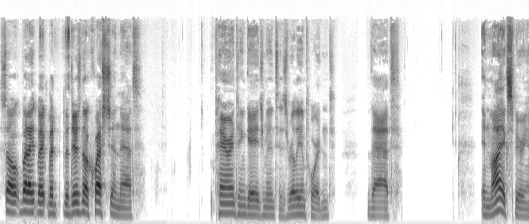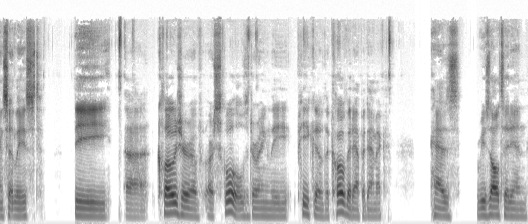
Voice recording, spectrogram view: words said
So, but I but but, but there's no question that parent engagement is really important. That in my experience at least the uh, closure of our schools during the peak of the COVID epidemic has resulted in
